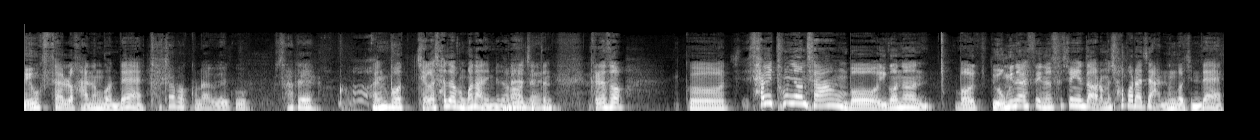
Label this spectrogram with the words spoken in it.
외국 스타일로 가는 건데 찾아봤구나 외국 사례. 아니 뭐 제가 찾아본 건 아닙니다만 네네. 어쨌든 그래서 그 사회 통념상 뭐 이거는 뭐 용인할 수 있는 수준이다 그러면 처벌하지 않는 것인데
